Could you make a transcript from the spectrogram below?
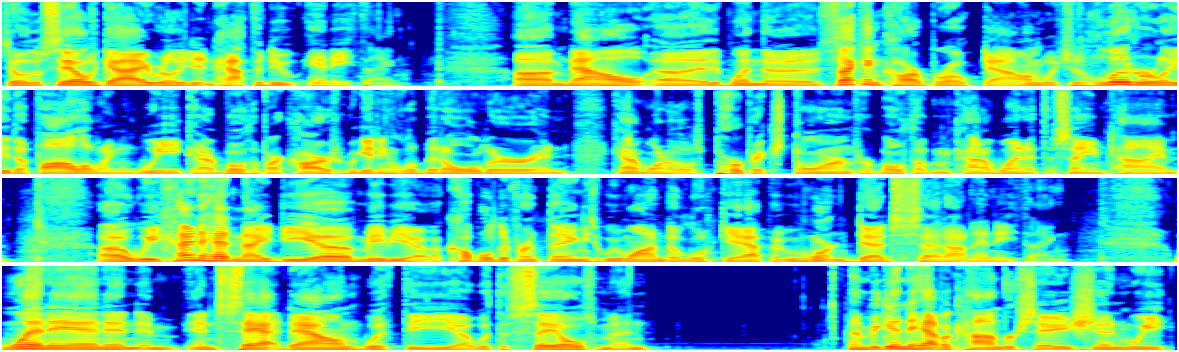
So the sales guy really didn't have to do anything. Um, now, uh, when the second car broke down, which is literally the following week, our both of our cars were getting a little bit older and kind of one of those perfect storms where both of them kind of went at the same time. Uh, we kind of had an idea of maybe a, a, couple different things we wanted to look at, but we weren't dead set on anything. Went in and, and, and sat down with the uh, with the salesman and begin to have a conversation. We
